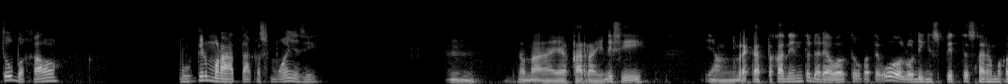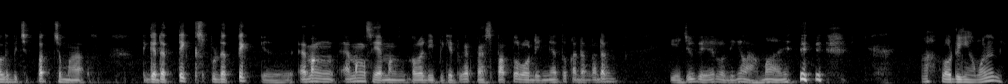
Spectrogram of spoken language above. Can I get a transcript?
gitu bakal mungkin merata ke semuanya sih. Hmm. Sama ya karena ini sih yang mereka tekanin tuh dari awal tuh katanya, wow loading speednya sekarang bakal lebih cepat cuma 3 detik, 10 detik gitu. Emang emang sih emang kalau dipikir-pikir PS4 tuh loadingnya tuh kadang-kadang iya juga ya loadingnya lama ya. Ah, loading yang mana nih?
